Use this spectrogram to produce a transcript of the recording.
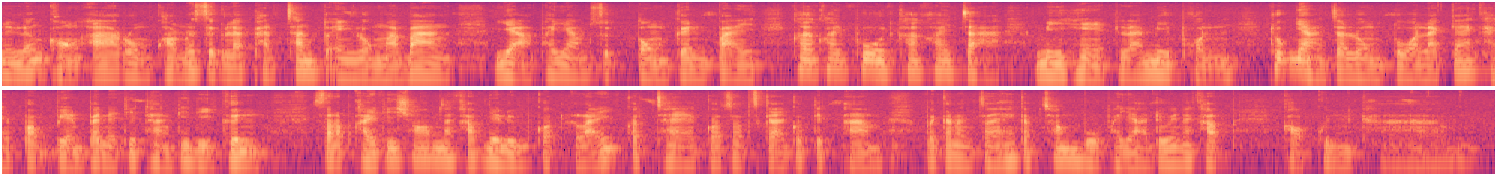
ในเรื่องของอารมณ์ความรู้สึกและแพชชั่นตัวเองลงมาบ้าง อย่าพยายามสุดต่งเกินไป ค่อยๆ พูด ค่อย ๆจามีเหตุและมีผล ทุกอย่างจะลงตัวและแก้ไขปรับเปลี่ยนไปในทิศทางที่ดีขึ้นสำหรับใครที่ชอบนะครับ อย่าลืมกดไลค์กดแชร์ กด subscribe กดติดตาม เป็นกำลังใจให้กับช่องบูพยาด้วยนะครับ ขอบคุณครับ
